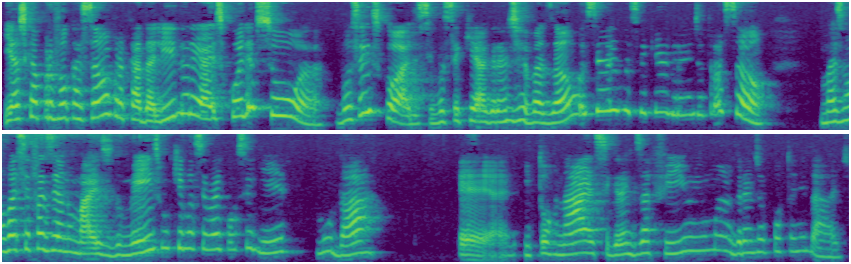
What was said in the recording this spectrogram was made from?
e acho que a provocação para cada líder é a escolha sua. Você escolhe se você quer a grande evasão ou se você quer a grande atração. Mas não vai ser fazendo mais do mesmo que você vai conseguir mudar é, e tornar esse grande desafio em uma grande oportunidade.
